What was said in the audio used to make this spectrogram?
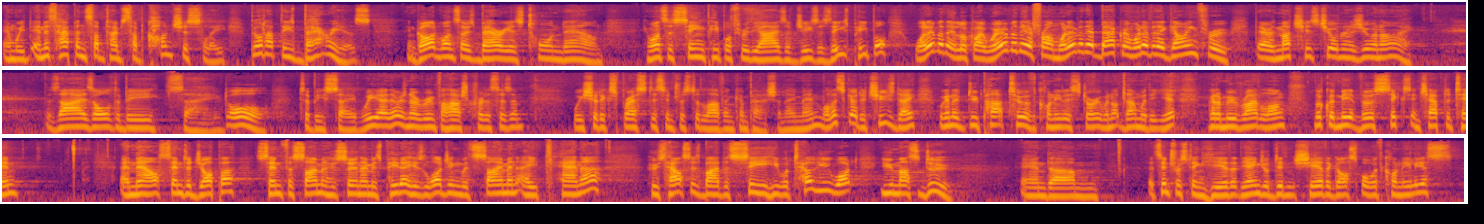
And, we, and this happens sometimes subconsciously, build up these barriers. And God wants those barriers torn down. He wants us seeing people through the eyes of Jesus. These people, whatever they look like, wherever they're from, whatever their background, whatever they're going through, they're as much His children as you and I. Desires all to be saved, all to be saved. We, uh, there is no room for harsh criticism. We should express disinterested love and compassion. Amen. Well, let's go to Tuesday. We're going to do part two of Cornelius story. We're not done with it yet. We're going to move right along. Look with me at verse 6 in chapter 10. And now send to Joppa, send for Simon, whose surname is Peter. He's lodging with Simon, a tanner whose house is by the sea, he will tell you what you must do. And um, it's interesting here that the angel didn't share the gospel with Cornelius,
